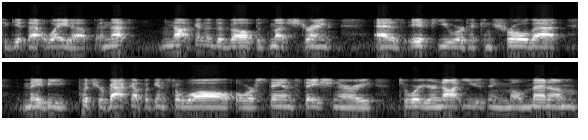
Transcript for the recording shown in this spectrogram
to get that weight up. And that's not going to develop as much strength as if you were to control that, maybe put your back up against a wall or stand stationary to where you're not using momentum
